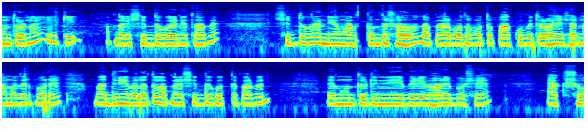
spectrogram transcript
মন্ত্র নয়, এটি আপনাকে সিদ্ধ করে নিতে হবে। সিদ্ধ করার নিয়ম অত্যন্ত সহজ। আপনারা প্রথমত পাক পবিত্র হয়ে ঈশান নামাজের পরে বা দিনের বেলাতেও আপনারা সিদ্ধ করতে পারবেন। এই মন্ত্রটি নিরিবিড়ি ঘরে বসে একশো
